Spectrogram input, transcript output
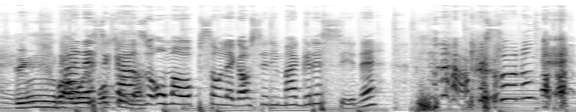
É. Tem um valor Mas nesse emocional. caso, uma opção legal seria emagrecer, né? a pessoa não quer.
